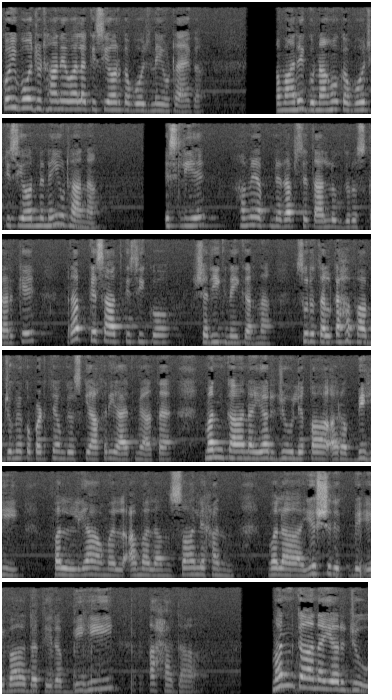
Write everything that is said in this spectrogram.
کوئی بوجھ اٹھانے والا کسی اور کا بوجھ نہیں اٹھائے گا۔ ہمارے گناہوں کا بوجھ کسی اور نے نہیں اٹھانا۔ اس لیے ہمیں اپنے رب سے تعلق درست کر کے رب کے ساتھ کسی کو شریک نہیں کرنا۔ سورت القحف آپ جمعے کو پڑھتے ہوں گے، اس کی آخری آیت میں آتا ہے، من کا نہ یرجو لقا ربی فل یامل امل صالحا ولا یشرک بے عبادت ربی احدا۔ من کا نہ یرجو،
